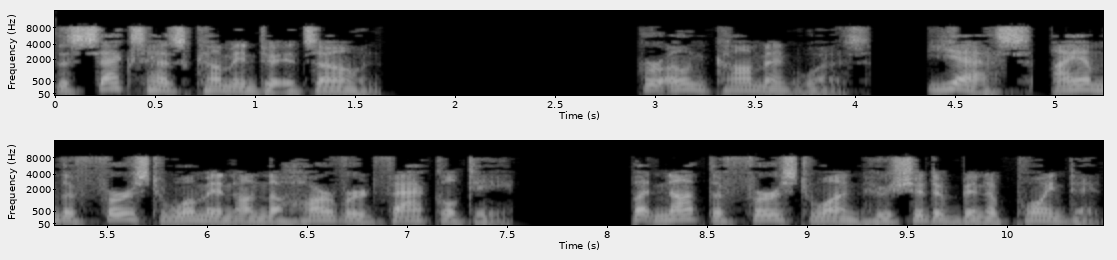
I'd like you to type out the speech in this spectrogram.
The Sex Has Come into Its Own." Her own comment was, "'Yes, I am the first woman on the Harvard faculty—but not the first one who should have been appointed."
